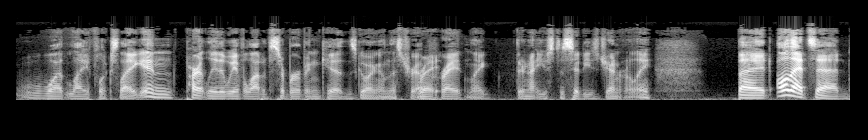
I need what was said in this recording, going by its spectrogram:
what life looks like, and partly that we have a lot of suburban kids going on this trip, Right. right? Like, they're not used to cities generally. But all that said,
